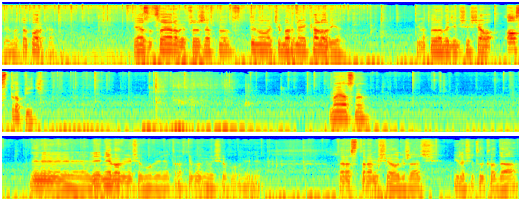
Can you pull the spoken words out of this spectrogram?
Czujemy toporka. Jezu, co ja robię? Przecież ja w, w tym momencie marnuję kalorie. I na pewno będzie mi się chciało ostro pić. No jasne. Nie, nie, nie, nie, nie, nie, nie, bawimy się w łowienie teraz, nie bawimy się w łowienie. Teraz staramy się ogrzać, ile się tylko da.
